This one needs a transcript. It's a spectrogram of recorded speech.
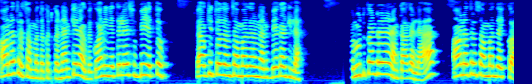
ಅವನ ಹತ್ರ ಸಂಬಂಧ ಕಟ್ಕೊಂಡು ನನ್ಗೇನಾಗಬೇಕು ನಿನ್ನ ಎತ್ತಲೇ ಸುಬ್ಬಿ ಎತ್ತು. ಯಾವ ಕಿತ್ತೋದನ್ನ ಸಂಬಂಧ ನನಗೆ ಬೇಕಾಗಿಲ್ಲ. ಅವ್ನು ಉಟ್ಕೊಂಡ್ರೆ ನನಗಾಗಲ್ಲ ಅವನ ಹತ್ರ ಸಂಬಂಧ ಇಕ್ಕೋ.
